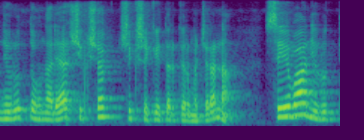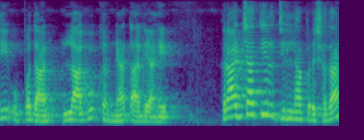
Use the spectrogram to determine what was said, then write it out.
निवृत्त होणाऱ्या शिक्षक शिक्षकेतर कर्मचाऱ्यांना सेवानिवृत्ती उपदान लागू करण्यात आले आहे. राज्यातील जिल्हा परिषदा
